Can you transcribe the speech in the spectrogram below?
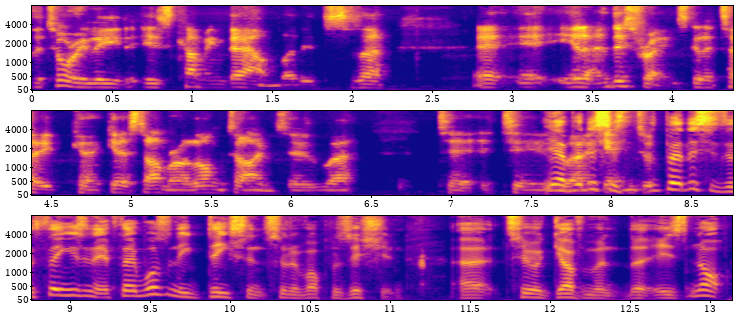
the Tory lead is coming down, but it's uh, it, it- you know at this rate it's going to take uh, Keir Starmer a long time to uh, to to Yeah, uh, but this get is into. but this is the thing, isn't it? If there was any decent sort of opposition uh, to a government that is not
